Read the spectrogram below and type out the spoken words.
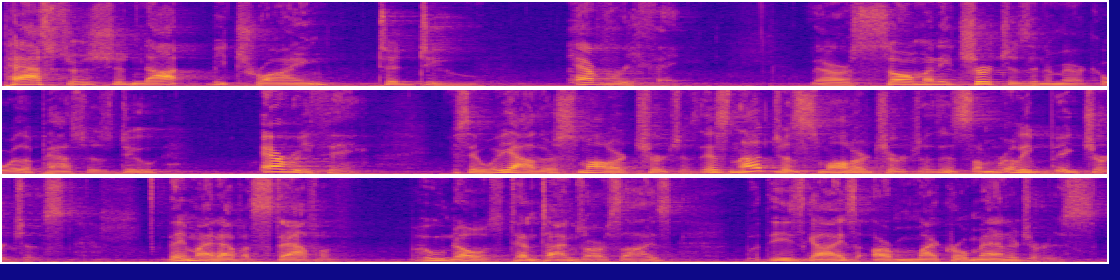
pastors should not be trying to do everything. There are so many churches in America where the pastors do everything. You say, well, yeah, there's smaller churches. It's not just smaller churches, it's some really big churches. They might have a staff of, who knows, 10 times our size, but these guys are micromanagers.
